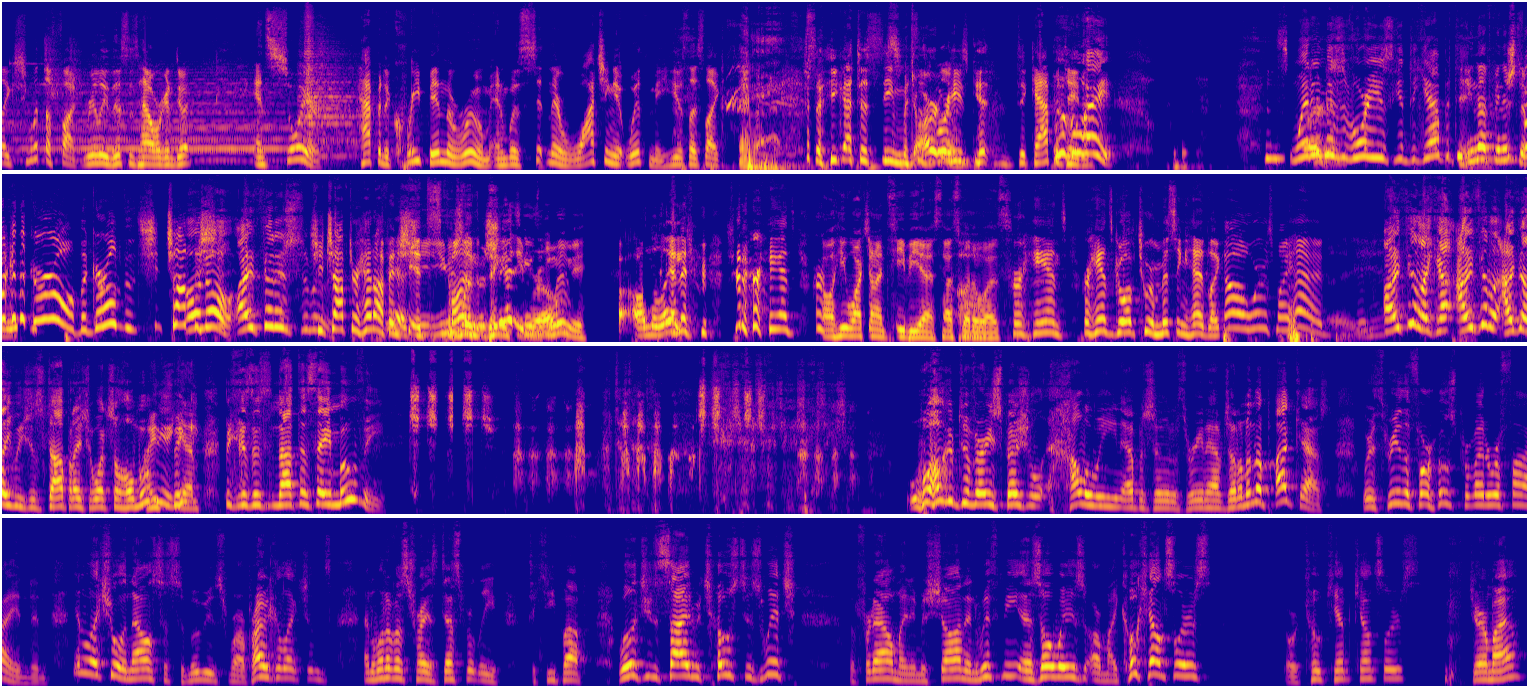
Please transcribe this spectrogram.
Like, what the fuck? Really? This is how we're gonna do it? And Sawyer happened to creep in the room and was sitting there watching it with me. He was just like, so he got to see Mrs. Startled. Voorhees get decapitated. Wait, when did Mrs. Voorhees get Did decapitated? you not finish the Look movie? at the girl. The girl. She chopped. oh the no, I finished. the She, she chopped her head off, and Yeah, she, she it's used fun. a the machete, bro. in the movie. On the lake. And then her, then her hands. Her, Oh, he watched it on TBS. That's what it oh, was. Her hands. Her hands go up to her missing head. Like, oh, where's my head? I feel like I, I feel I feel like we should stop and I should watch the whole movie think- again because it's not the same movie. Welcome to a very special Halloween episode of Three and a Half Gentlemen, the podcast, where three of the four hosts provide a refined and intellectual analysis of movies from our private collections, and one of us tries desperately to keep up. We'll let you decide which host is which. But for now, my name is Sean, and with me, as always, are my co-counselors or co-camp counselors, Jeremiah,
